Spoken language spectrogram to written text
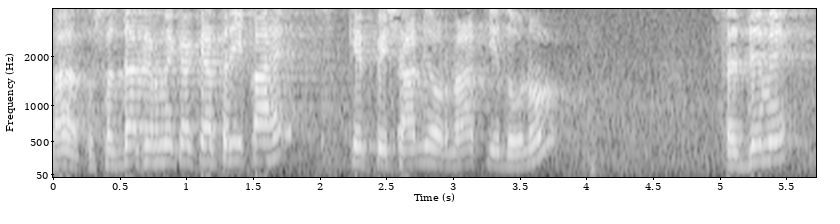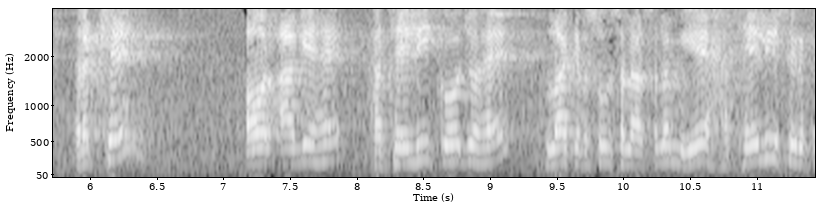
ہاں تو سجدہ کرنے کا کیا طریقہ ہے؟ کہ پیشانی اور ناک یہ دونوں سجدے میں رکھیں۔ اور آگے ہے، ہتھیلی کو جو ہے، اللہ کے رسول صلی اللہ علیہ وسلم یہ ہتھیلی صرف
